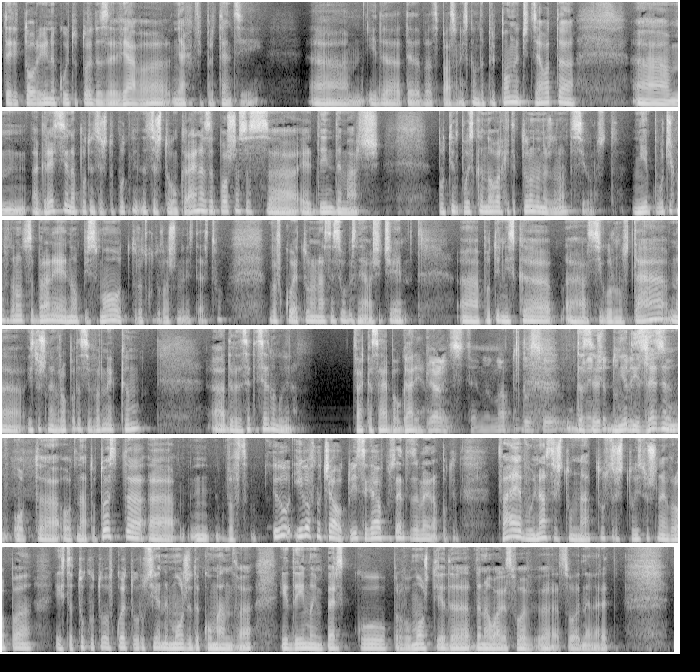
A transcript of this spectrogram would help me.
територии, на които той да заявява някакви претенции а, и да, те да бъдат спазвани. Искам да припомня, че цялата а, агресия на Путин срещу, Путин, срещу Украина започна с а, един демарш. Путин поиска нова архитектура на международната сигурност. Ние получихме в Народното събрание едно писмо от Руското външно министерство, в което на нас не се обясняваше, че а, Путин иска а, сигурността на Източна Европа да се върне към а, 97 година. Това касае България. Границите на НАТО да се... Да се ние да излезем от, а, от НАТО. Тоест, а, в, и, и в началото, и сега в последните заявления на Путин, това е война срещу НАТО, срещу Източна Европа и статукото, в което Русия не може да командва и да има имперско правомощие да, да налага своя, своя дневен ред.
